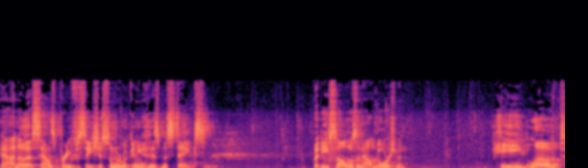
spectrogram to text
Now I know that sounds pretty facetious when we're looking at his mistakes. But Esau was an outdoorsman. He loved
